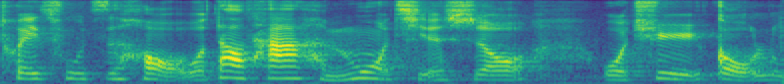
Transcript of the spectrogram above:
推出之后，我到它很末期的时候，我去购入。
